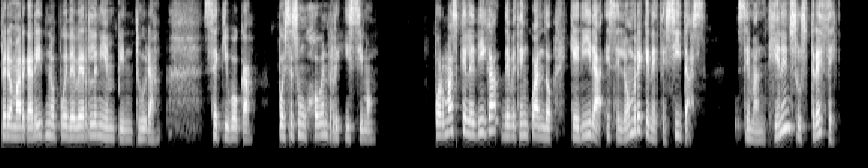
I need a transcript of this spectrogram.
Pero Margarit no puede verle ni en pintura. Se equivoca, pues es un joven riquísimo. Por más que le diga de vez en cuando, querida, es el hombre que necesitas. Se mantiene en sus trece.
